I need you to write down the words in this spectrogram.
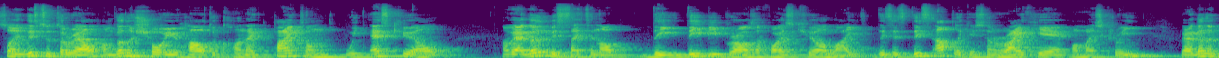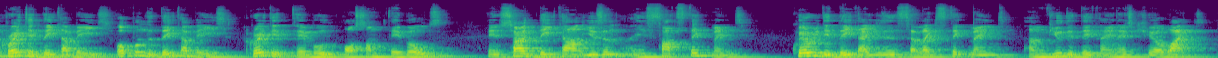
So in this tutorial, I'm going to show you how to connect Python with SQL and we are going to be setting up the DB browser for SQLite. This is this application right here on my screen. We are going to create a database, open the database, create a table or some tables, insert data using insert statement, query the data using select statement, and view the data in SQLite.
